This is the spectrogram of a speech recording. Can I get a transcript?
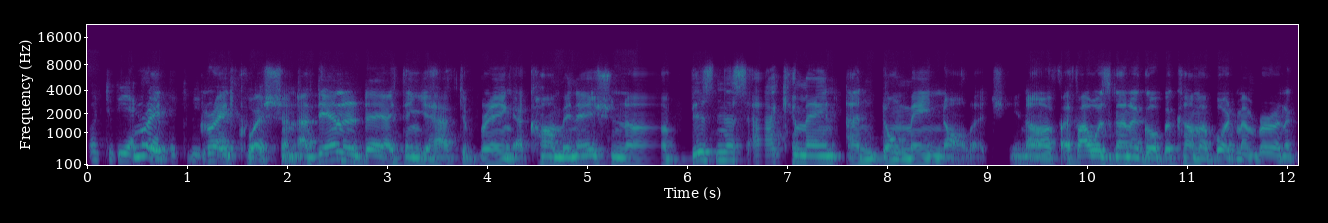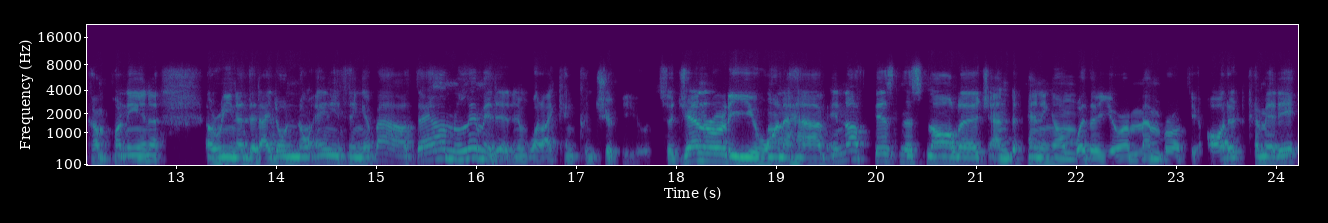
Or to be accepted great, to be great question. At the end of the day i think you have to bring a combination of business acumen and domain knowledge. You know if, if i was going to go become a board member in a company in an arena that i don't know anything about then i'm limited in what i can contribute. So generally you want to have enough business knowledge and depending on whether you're a member of the audit committee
